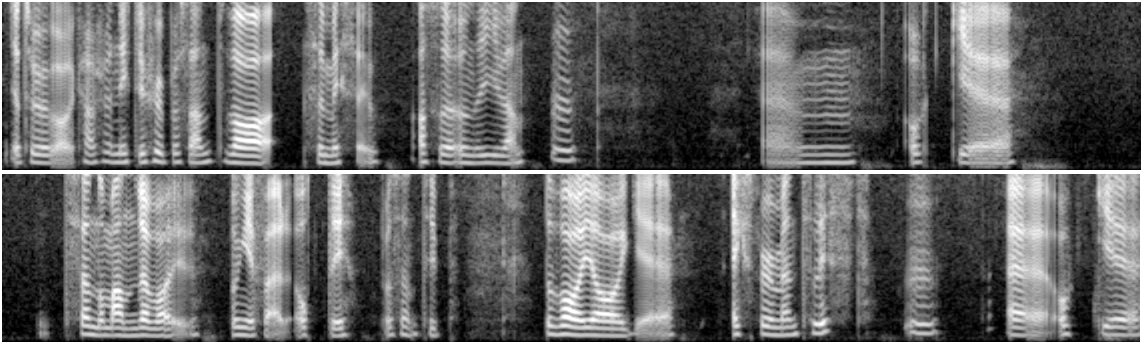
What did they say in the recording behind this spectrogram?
jag tror det var kanske 97 procent, var submissive, alltså undergiven. Mm. Ehm, och eh, sen de andra var ju ungefär 80 procent typ. Då var jag eh, experimentalist mm. eh, och eh,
